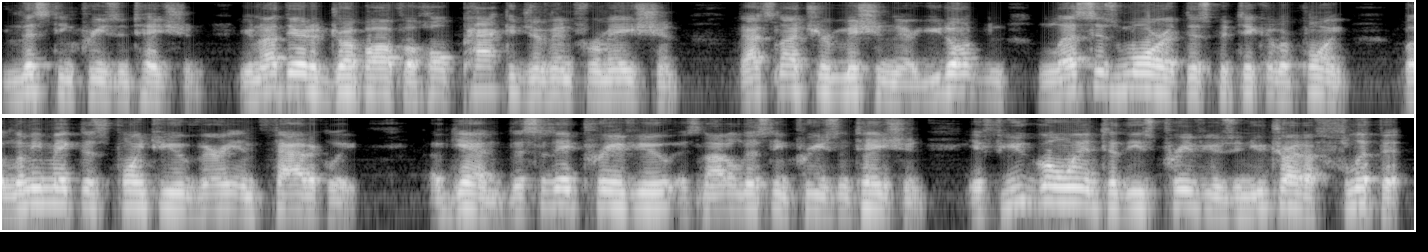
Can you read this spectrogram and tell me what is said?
listing presentation. You're not there to drop off a whole package of information. That's not your mission there. You don't, less is more at this particular point. But let me make this point to you very emphatically. Again, this is a preview. It's not a listing presentation. If you go into these previews and you try to flip it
